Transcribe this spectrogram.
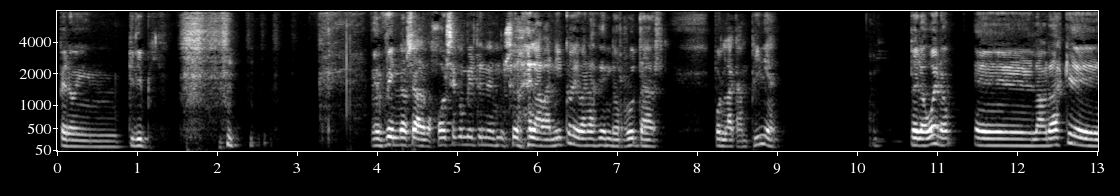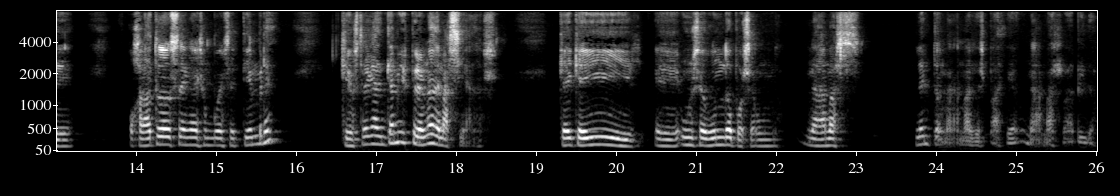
pero en creepy. en fin, no sé, a lo mejor se convierte en el Museo del Abanico y van haciendo rutas por la campiña. Pero bueno, eh, la verdad es que ojalá todos tengáis un buen septiembre, que os traigan cambios, pero no demasiados. Que hay que ir eh, un segundo por segundo. Nada más lento, nada más despacio, nada más rápido.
